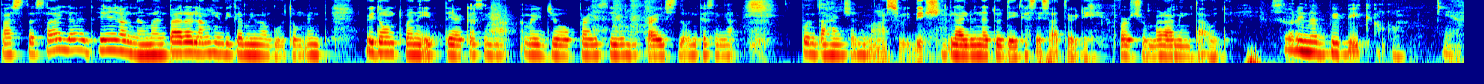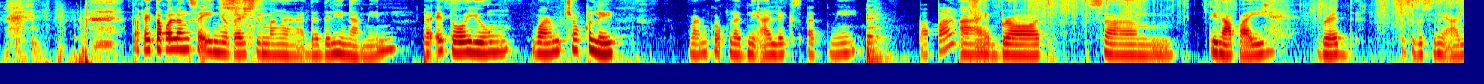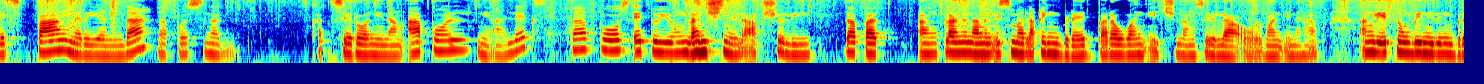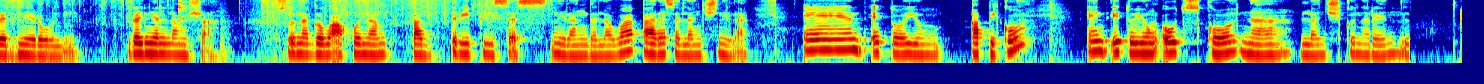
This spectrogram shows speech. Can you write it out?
Pasta salad. Ayun lang naman. Para lang hindi kami magutom. And we don't wanna eat there kasi nga medyo pricey yung price doon kasi nga puntahan siya ng mga Swedish. Lalo na today kasi Saturday. For sure, maraming tao doon. Sorry, nagbe-bake ako. Yan. Pakita ko lang sa inyo guys yung mga dadalhin namin. Ito yung warm chocolate. Warm chocolate ni Alex at ni Papa. I brought some tinapay bread. Kasi gusto ni Alex pang merienda. Tapos nag cut si Ronnie ng apple ni Alex. Tapos ito yung lunch nila actually. Dapat ang plano namin is malaking bread para one each lang sila or one and a half. Ang liit nung biniling bread ni Ronnie. Ganyan lang siya. So, nagawa ako ng tag 3 pieces nilang dalawa para sa lunch nila. And ito yung kape ko. And ito yung oats ko na lunch ko na rin.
